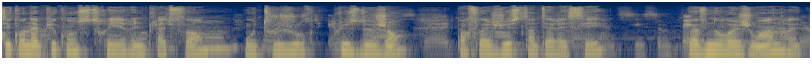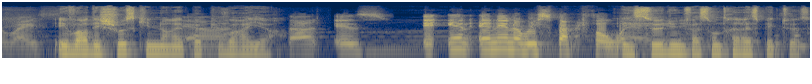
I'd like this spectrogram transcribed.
c'est qu'on a pu construire une plateforme où toujours plus de gens, parfois juste intéressés, peuvent nous rejoindre et voir des choses qu'ils n'auraient pas pu voir ailleurs. Et ce, d'une façon très respectueuse.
